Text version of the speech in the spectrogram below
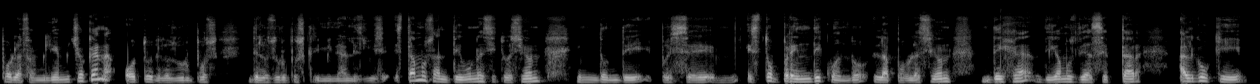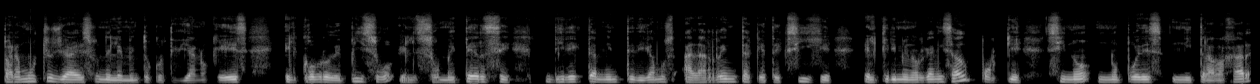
por la familia michoacana, otro de los grupos, de los grupos criminales, Luis. Estamos ante una situación en donde, pues, eh, esto prende cuando la población deja, digamos, de aceptar algo que para muchos ya es un elemento cotidiano, que es el cobro de piso, el someterse directamente, digamos, a la renta que te exige el crimen organizado, porque si no, no puedes ni trabajar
